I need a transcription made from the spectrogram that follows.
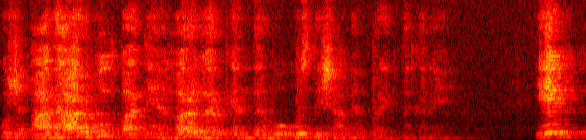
कुछ आधारभूत बातें हर घर के अंदर हो उस दिशा में प्रयत्न करें। एक,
